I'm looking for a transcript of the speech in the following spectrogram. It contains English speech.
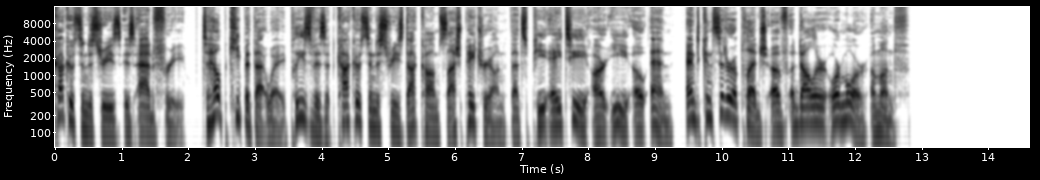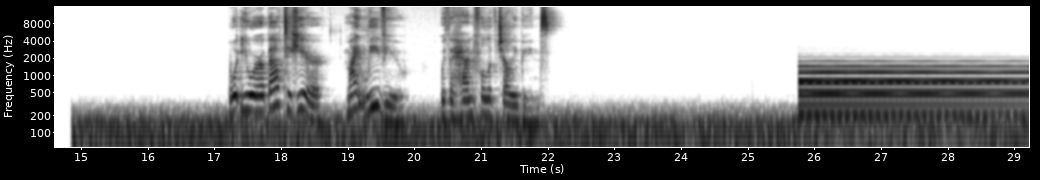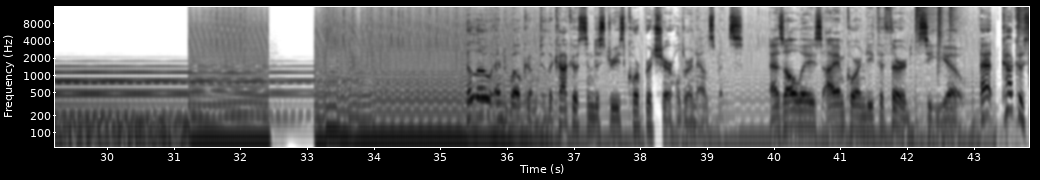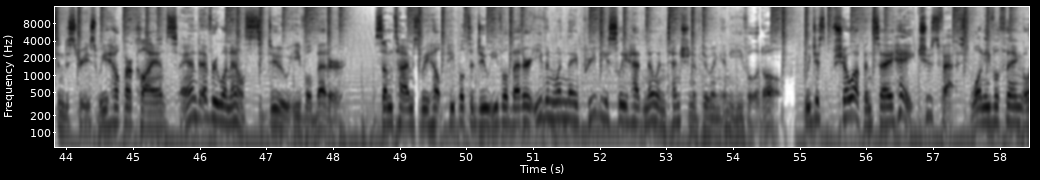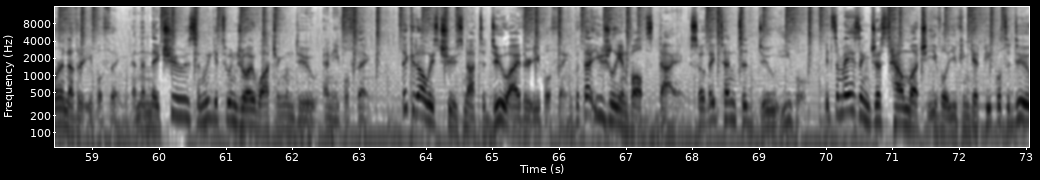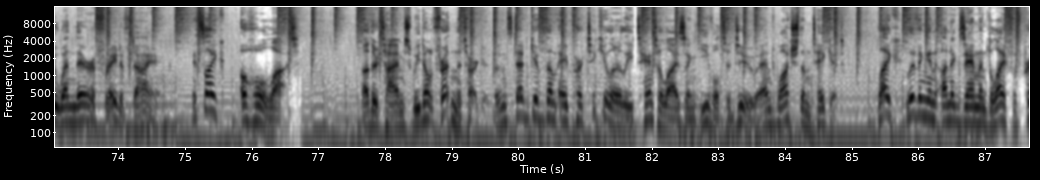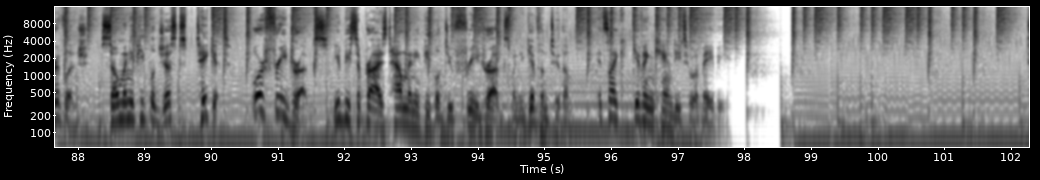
Kakos Industries is ad-free. To help keep it that way, please visit kakosindustries.com slash Patreon, that's P-A-T-R-E-O-N, and consider a pledge of a dollar or more a month. What you are about to hear might leave you with a handful of jelly beans. Welcome to the Kakos Industries corporate shareholder announcements. As always, I am Corin Deeth III, CEO. At Kakos Industries, we help our clients and everyone else to do evil better. Sometimes we help people to do evil better even when they previously had no intention of doing any evil at all. We just show up and say, hey, choose fast, one evil thing or another evil thing, and then they choose and we get to enjoy watching them do an evil thing. They could always choose not to do either evil thing, but that usually involves dying, so they tend to do evil. It's amazing just how much evil you can get people to do when they're afraid of dying. It's like a whole lot. Other times, we don't threaten the target, but instead give them a particularly tantalizing evil to do and watch them take it. Like living an unexamined life of privilege. So many people just take it, or free drugs. You'd be surprised how many people do free drugs when you give them to them. It's like giving candy to a baby.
